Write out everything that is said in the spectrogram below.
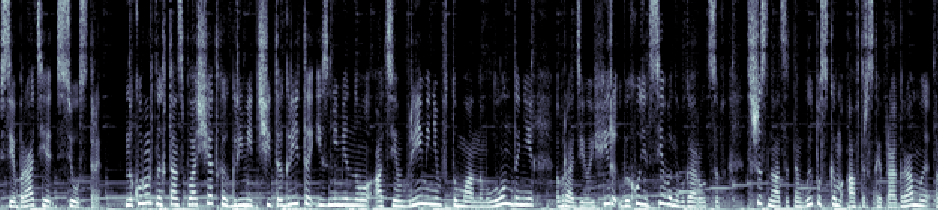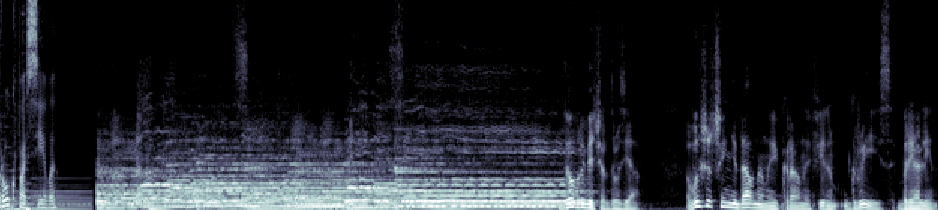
«Все братья-сестры». На курортных танцплощадках гремит Чита Грита из Мимино, а тем временем в туманном Лондоне в радиоэфир выходит Сева Новгородцев с 16-м выпуском авторской программы «Рок-посевы». Добрый вечер, друзья! Вышедший недавно на экраны фильм «Гриз. Бриолин»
